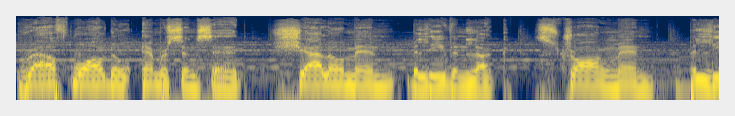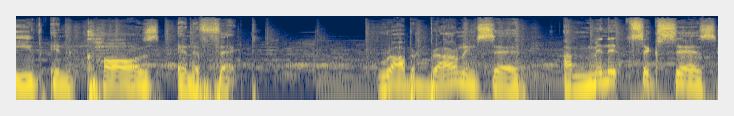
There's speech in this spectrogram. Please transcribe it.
Ralph Waldo Emerson said, Shallow men believe in luck, strong men believe in cause and effect. Robert Browning said, A minute success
